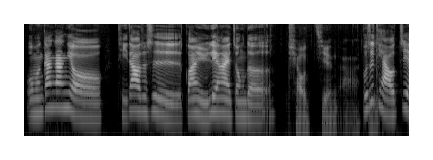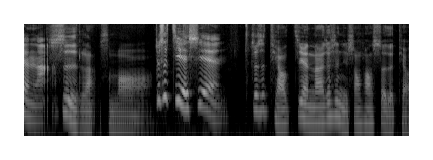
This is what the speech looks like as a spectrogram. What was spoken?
我们刚刚有提到，就是关于恋爱中的条件啊，不是条件啦，是啦，什么？就是界限。就是条件呐、就是你双方设的条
